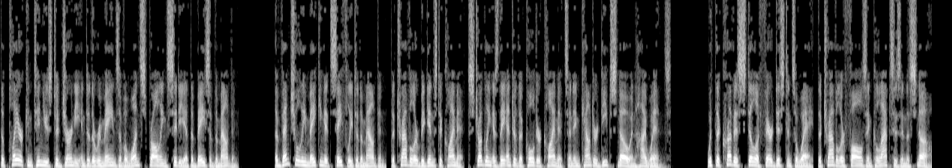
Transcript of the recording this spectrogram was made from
The player continues to journey into the remains of a once sprawling city at the base of the mountain. Eventually making it safely to the mountain, the traveler begins to climb it, struggling as they enter the colder climates and encounter deep snow and high winds. With the crevice still a fair distance away, the traveler falls and collapses in the snow.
